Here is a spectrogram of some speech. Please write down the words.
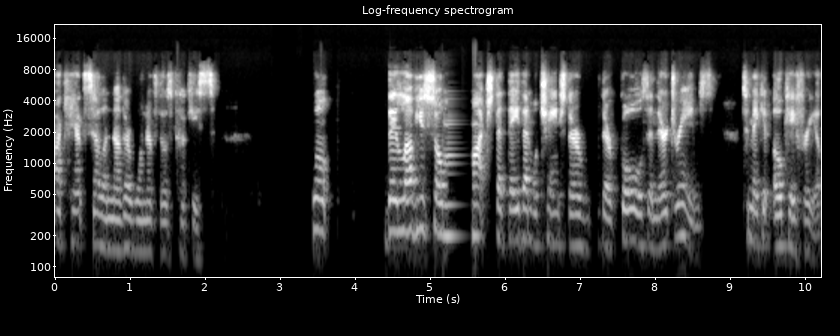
I can't sell another one of those cookies. Well, they love you so much that they then will change their their goals and their dreams to make it okay for you.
